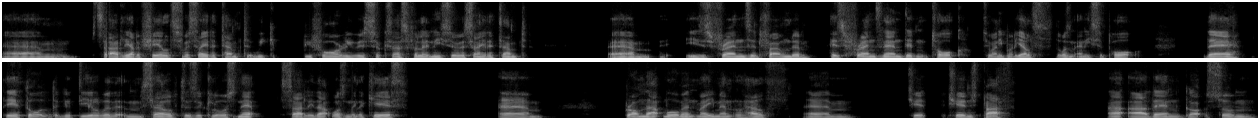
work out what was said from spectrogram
um, sadly had a failed suicide attempt a week before he was successful in his suicide attempt. Um, his friends had found him. His friends then didn't talk to anybody else. There wasn't any support there. They thought they could deal with it themselves as a close knit. Sadly, that wasn't the case. Um, from that moment, my mental health um, ch- changed path. I, I, then got some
